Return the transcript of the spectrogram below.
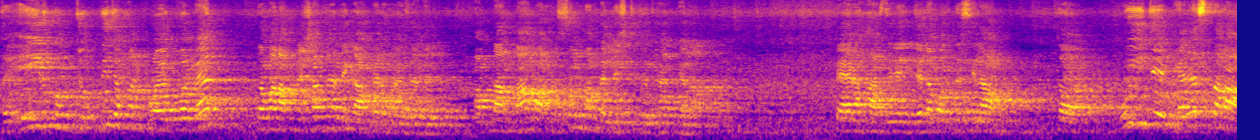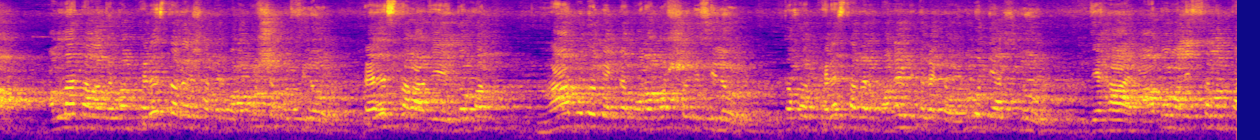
তো এইরকম যুক্তি যখন প্রয়োগ করবেন, তখন আপনি সাথে সাথে কাফের হয়ে যাবেন। আপনার নাম আর মুসলমানদের লিস্টিতে থাকবে না। প্যারা হাজিরিন যেটা বলতেছিলাম তো ওই যে ফেরেস্তারা আল্লাহ তালা যখন ফেরেস্তাদের সাথে পরামর্শ করছিল ফেরেস্তারা যে যখন না বোধক একটা পরামর্শ দিছিল, তখন ফেরেস্তাদের মনের ভিতরে একটা অনুভূতি আসলো যে হ্যাঁ আদম আলাইসাল্লাম তো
